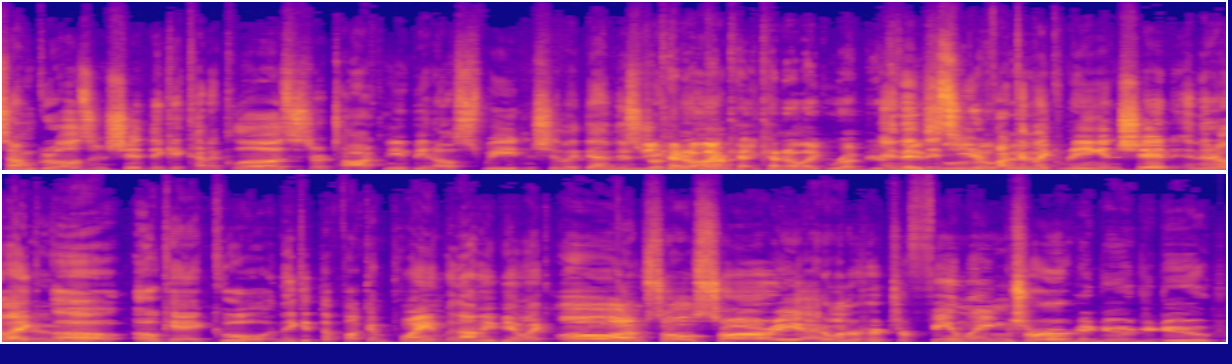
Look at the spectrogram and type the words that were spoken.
Some girls and shit, they get kind of close, they start talking to you, being all sweet and shit like that, and, And then you kind of like kind of like rub your and then they see your fucking bit. like ring and shit, and they're like, Oh. "Oh, okay, cool," and they get the fucking point without me being like, "Oh, I'm so sorry. I don't want to hurt your feelings." Do do do do.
